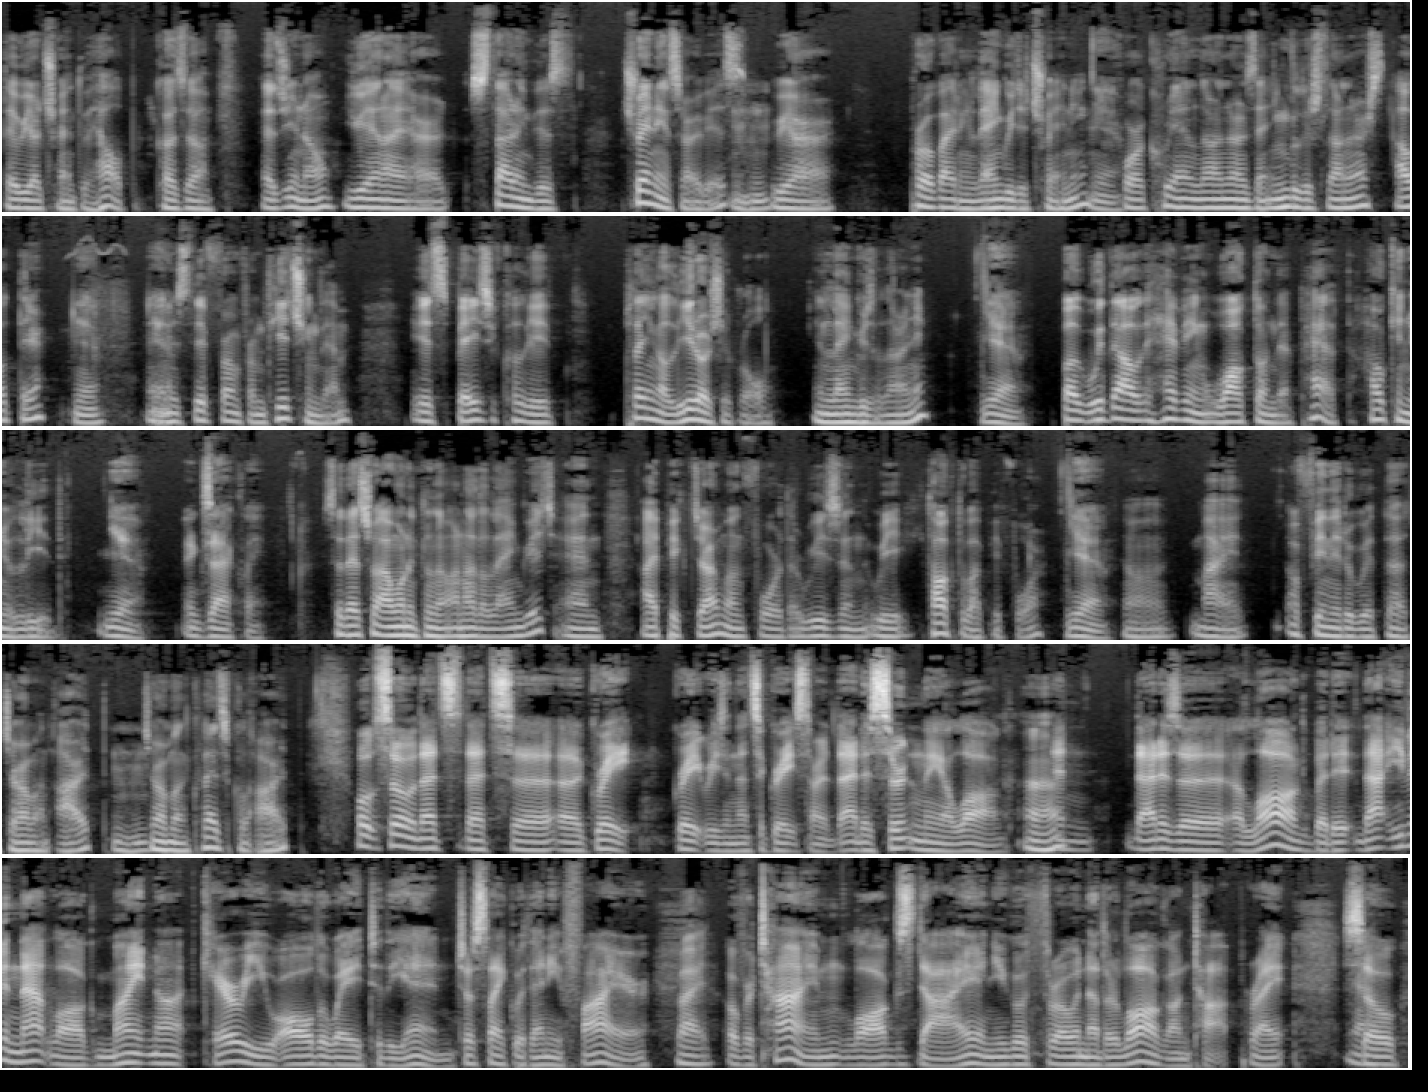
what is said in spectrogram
that we are trying to help. Because uh, as you know, you and I are starting this training service. We are providing language training Yeah. for Korean learners and English learners out there. Yeah. And Yeah. it's different from teaching them. It's basically playing a leadership role in language learning. Yeah. But without having walked on that path, how can you lead? Yeah. Exactly. So that's why I wanted to learn another language, and I picked German for the reason we talked about before. Yeah. Uh, my affinity with uh, German art, Mm-hmm. German classical art. Well, so that's that's a, a great great reason. That's a great start. That is certainly a log, and that is a, a log. But it, that even that log might not carry you all the way to the end. Just like with any fire, Right. Over time, logs die, and you go throw another log on top, right? So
